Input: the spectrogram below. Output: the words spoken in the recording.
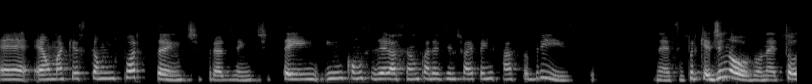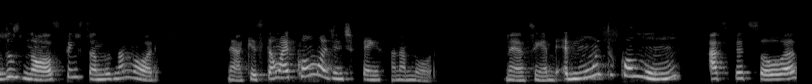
é, é uma questão importante para a gente ter em consideração quando a gente vai pensar sobre isso. Né? Assim, porque, de novo, né, todos nós pensamos na morte. Né? A questão é como a gente pensa na morte. Né? Assim, é, é muito comum as pessoas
